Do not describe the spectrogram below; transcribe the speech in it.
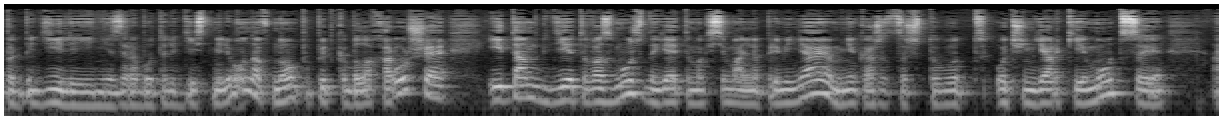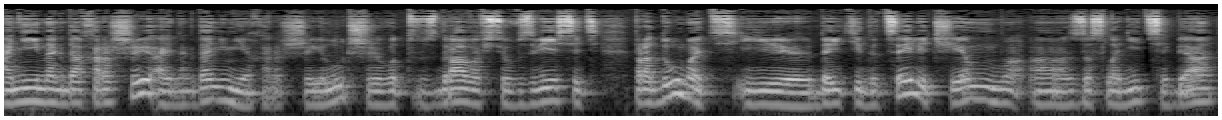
победили и не заработали 10 миллионов, но попытка была хорошая, и там, где это возможно, я это максимально применяю. Мне кажется, что вот очень яркие эмоции, они иногда хороши, а иногда они не хороши. И лучше вот здраво все взвесить, продумать и дойти до цели, чем э, заслонить себя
